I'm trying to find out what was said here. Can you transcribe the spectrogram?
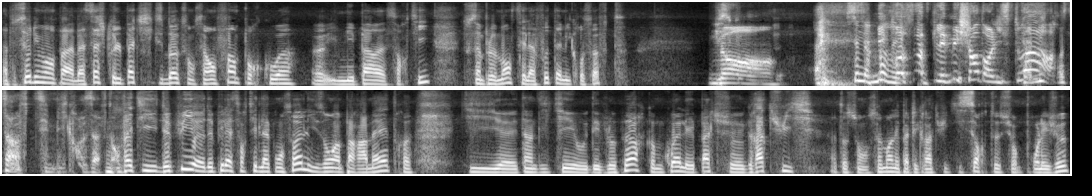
Absolument pas. Bah, sache que le patch Xbox, on sait enfin pourquoi euh, il n'est pas sorti. Tout simplement, c'est la faute à Microsoft. Non. C'est Microsoft les méchants dans C'est l'histoire. Microsoft, c'est Microsoft. En fait, ils- depuis euh, depuis la sortie de la console, ils ont un paramètre qui euh, est indiqué aux développeurs, comme quoi les patchs euh, gratuits, attention, seulement les patchs gratuits qui sortent sur pour les jeux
